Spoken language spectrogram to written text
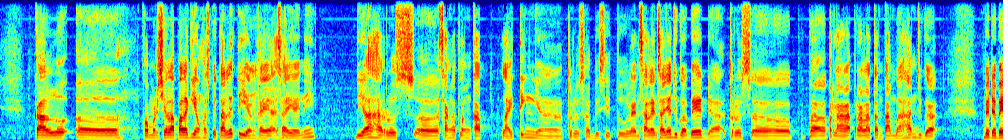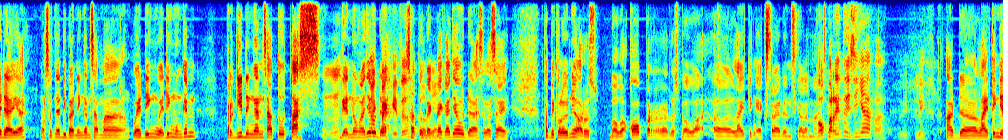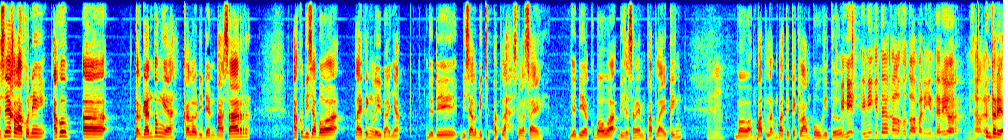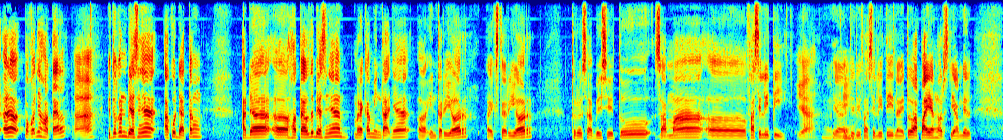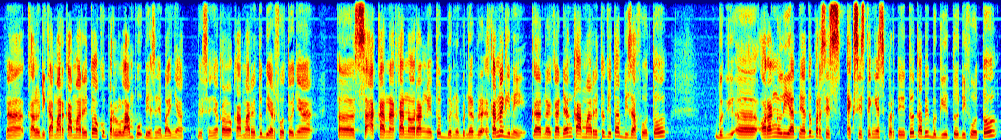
kalau eh, komersial apalagi yang hospitality yang kayak saya ini dia harus eh, sangat lengkap lightingnya terus habis itu lensa lensanya juga beda terus perala- peralatan tambahan juga beda-beda ya maksudnya dibandingkan sama wedding wedding mungkin pergi dengan satu tas gendong aja Backpack udah gitu? satu backpack aja udah selesai tapi kalau ini harus bawa koper harus bawa eh, lighting ekstra dan segala macam Koper itu isinya apa? Li? ada lighting biasanya kalau aku nih aku eh, tergantung ya kalau di Denpasar aku bisa bawa lighting lebih banyak jadi bisa lebih cepat lah selesai jadi aku bawa bisa sampai 4 lighting bawa empat empat titik lampu gitu Ini ini kita kalau foto apa nih? Interior misalkan. Interior, eh, pokoknya hotel Ah, itu kan biasanya aku datang ada eh, hotel tuh biasanya mereka mintanya eh, interior eksterior terus habis itu sama eh, facility ya. Ya, Oke. jadi facility. Nah, itu apa yang harus diambil. Nah, kalau di kamar-kamar itu aku perlu lampu biasanya banyak. Biasanya kalau kamar itu biar fotonya eh, seakan-akan orang itu benar-benar karena gini, kadang-kadang kamar itu kita bisa foto begi- eh, orang ngelihatnya tuh persis existingnya seperti itu, tapi begitu difoto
